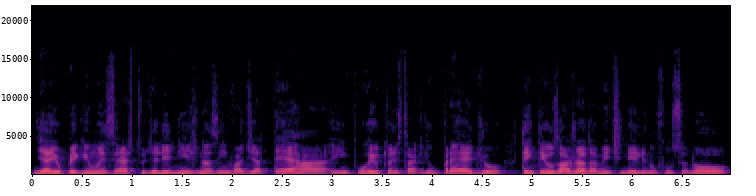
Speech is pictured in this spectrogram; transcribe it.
e aí eu peguei um exército de alienígenas e invadi a Terra e empurrei o Tony Stark de um prédio. Tentei usar ajudadamente nele não funcionou.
